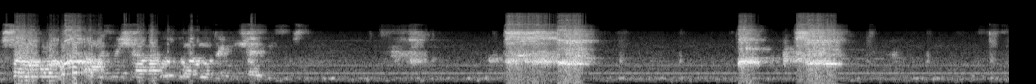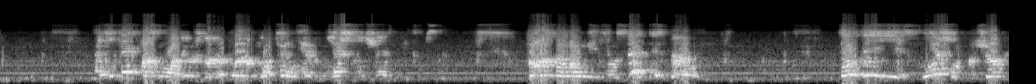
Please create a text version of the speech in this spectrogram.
широким хватом, мы смещаем нагрузку на внутреннюю часть бицепса. А теперь посмотрим, что такое внутренняя, внешняя часть бицепса. То, что мы видим с этой стороны, это и есть внешний пучок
